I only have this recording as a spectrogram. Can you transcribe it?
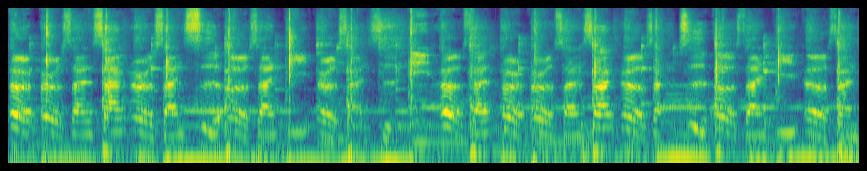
二二三，三二三，四二三，一二三四，一二三，二二三，三二三，二三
